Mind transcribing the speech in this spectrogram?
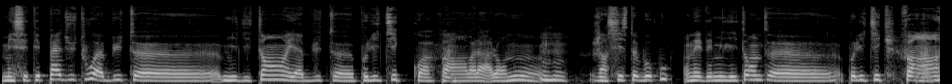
Mais c'était pas du tout à but euh, militant et à but euh, politique, quoi. Enfin voilà. Alors nous, on- Mhm. J'insiste beaucoup. On est des militantes euh, politiques. Enfin,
